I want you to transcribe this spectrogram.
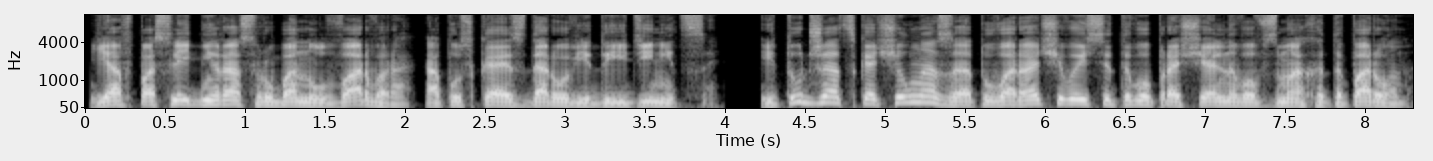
Я в последний раз рубанул варвара, опуская здоровье до единицы, и тут же отскочил назад, уворачиваясь от его прощального взмаха топором.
